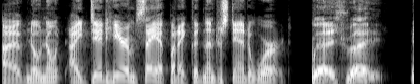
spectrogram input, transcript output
I no no I did hear him say it, but I couldn't understand a word. That's right.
